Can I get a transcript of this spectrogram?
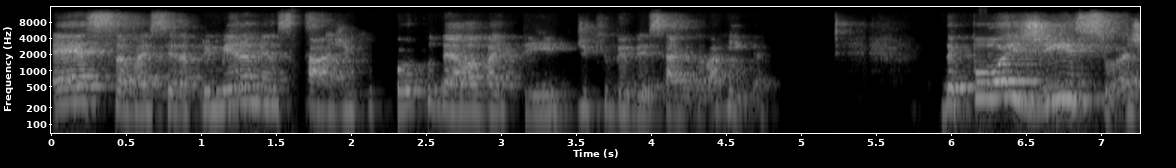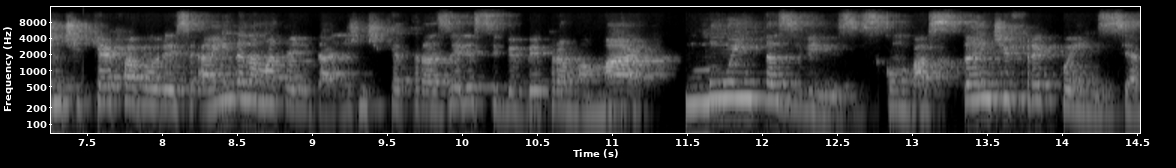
Essa vai ser a primeira mensagem que o corpo dela vai ter de que o bebê saiu da barriga. Depois disso, a gente quer favorecer, ainda na maternidade, a gente quer trazer esse bebê para mamar muitas vezes, com bastante frequência,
